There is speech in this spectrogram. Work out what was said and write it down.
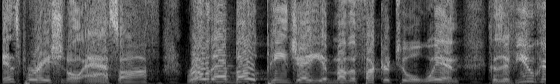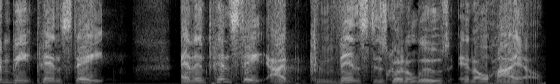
inspirational ass off. Row that boat, PJ, you motherfucker, to a win. Because if you can beat Penn State And then Penn State, I'm convinced, is going to lose in Ohio.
